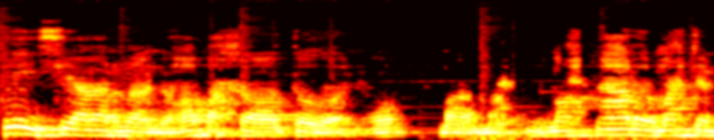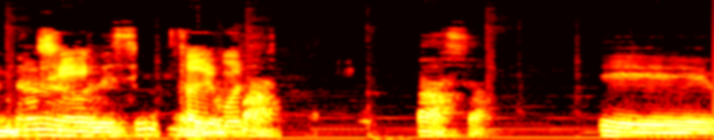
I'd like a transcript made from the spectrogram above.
Sí, sí, a ver, no, nos ha pasado a todos, ¿no? Más, tarde o más temprano Sí, en la adolescencia, tal pero cual. pasa. Pasa. Eh,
